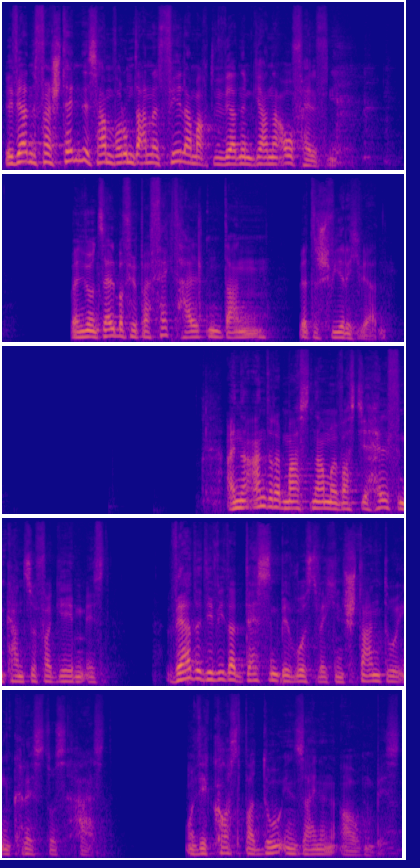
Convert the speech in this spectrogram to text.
wir werden Verständnis haben, warum der andere Fehler macht. Wir werden ihm gerne aufhelfen. Wenn wir uns selber für perfekt halten, dann wird es schwierig werden. Eine andere Maßnahme, was dir helfen kann zu vergeben, ist, werde dir wieder dessen bewusst, welchen Stand du in Christus hast und wie kostbar du in seinen Augen bist.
